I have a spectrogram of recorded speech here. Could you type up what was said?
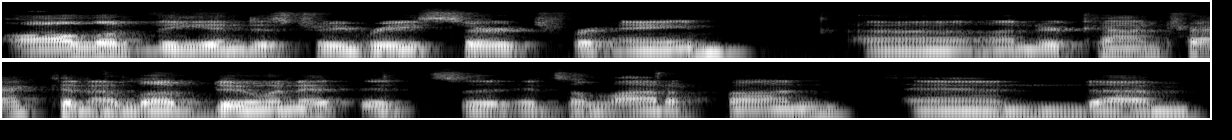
all of the industry research for AIIM uh, under contract, and I love doing it. It's a, it's a lot of fun and um,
